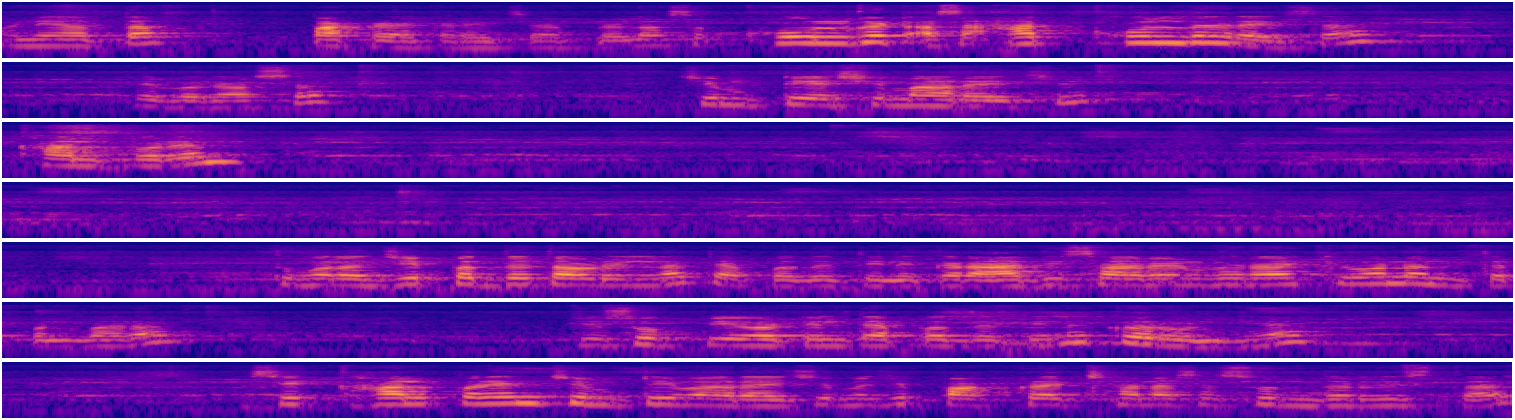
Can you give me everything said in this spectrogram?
आणि आता पाकळ्या करायच्या आपल्याला. असं खोलगट असा हात खोल धरायचा. हे बघा असं. चिमटी अशी मारायची. खालपर्यंत. तुम्हाला जे पद्धत आवडेल ना त्या पद्धतीने करा. आधी सारण भरा किंवा नंतर पण भरा. जे सोपी वाटेल त्या पद्धतीनं करून घ्या. असे खालपर्यंत चिमटी मारायची म्हणजे पाकळ्या छान अशा सुंदर दिसतात.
